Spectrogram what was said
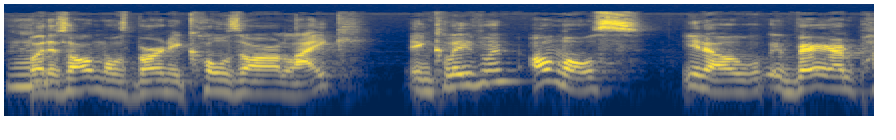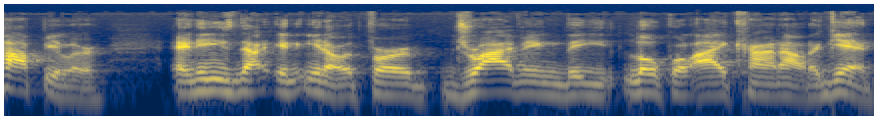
but it's almost Bernie Kosar like in Cleveland. Almost, you know, very unpopular. And he's not, you know, for driving the local icon out. Again,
